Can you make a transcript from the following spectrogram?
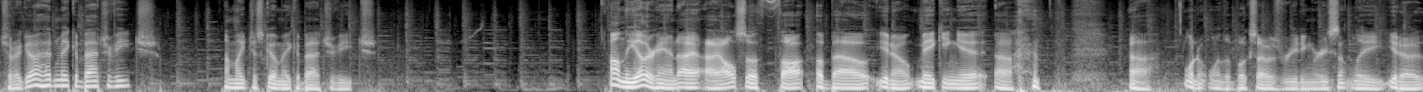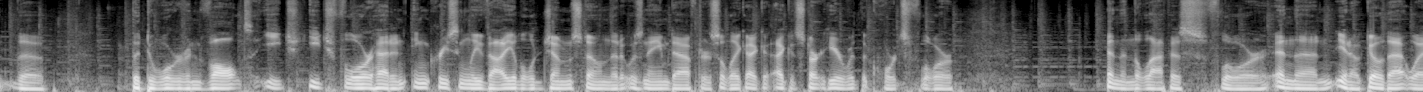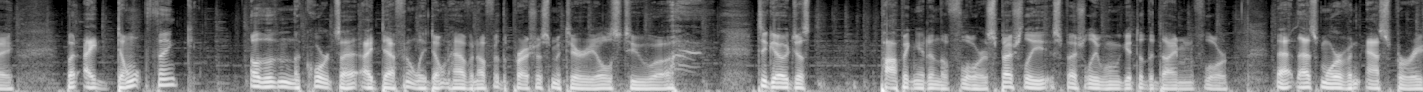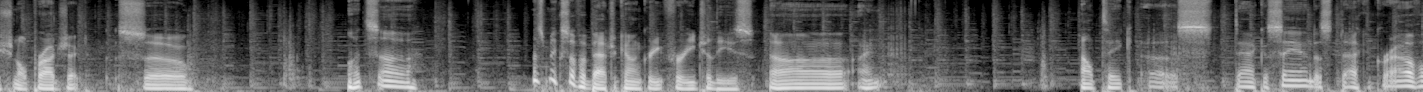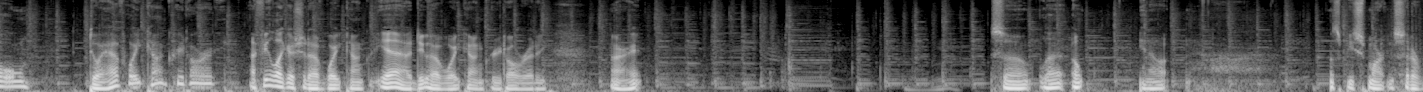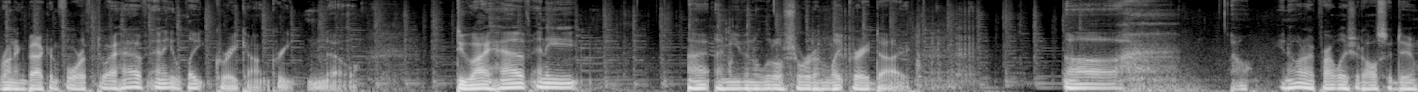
Should I go ahead and make a batch of each? I might just go make a batch of each. On the other hand, I, I also thought about, you know, making it, uh, uh, one, of, one of the books I was reading recently, you know, the the dwarven vault each each floor had an increasingly valuable gemstone that it was named after so like I could I could start here with the quartz floor and then the lapis floor and then you know go that way but I don't think other than the quartz I, I definitely don't have enough of the precious materials to uh, to go just popping it in the floor, especially especially when we get to the diamond floor. That that's more of an aspirational project. So let's uh let's mix up a batch of concrete for each of these. Uh I I'll take a stack of sand, a stack of gravel. Do I have white concrete already? I feel like I should have white concrete. Yeah, I do have white concrete already. All right. So let, oh, you know, let's be smart instead of running back and forth. Do I have any light gray concrete? No. Do I have any, I, I'm even a little short on light gray dye. Uh, you know what I probably should also do?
